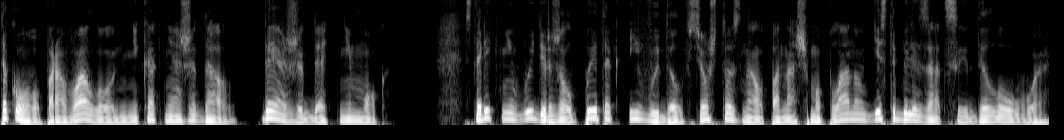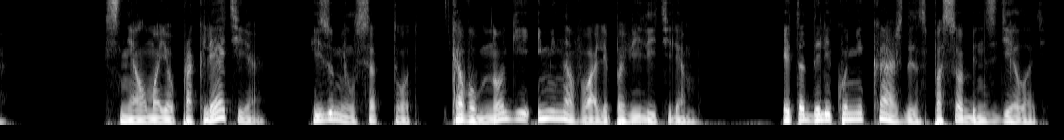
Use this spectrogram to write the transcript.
Такого провала он никак не ожидал, да и ожидать не мог. Старик не выдержал пыток и выдал все, что знал по нашему плану дестабилизации Делоуэ. «Снял мое проклятие?» — изумился тот, кого многие именовали повелителем. «Это далеко не каждый способен сделать».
